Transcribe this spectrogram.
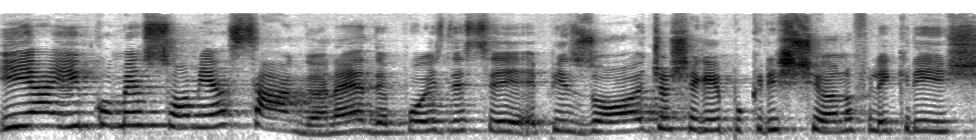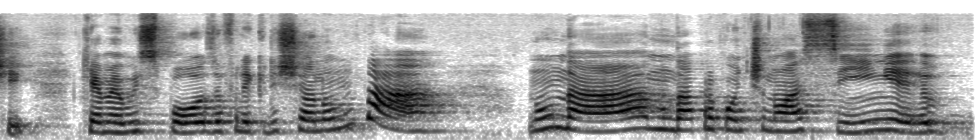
E aí começou a minha saga, né? Depois desse episódio, eu cheguei pro Cristiano, falei, Cristi, que é meu esposo, eu falei, Cristiano, não dá. Não dá, não dá para continuar assim. Eu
